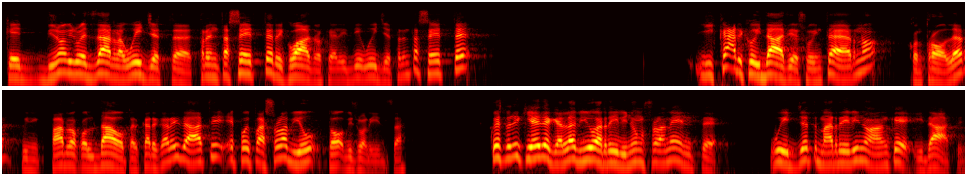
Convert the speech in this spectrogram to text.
che bisogna visualizzare la widget 37, il riquadro che è l'id widget 37, gli carico i dati al suo interno, controller, quindi parlo col DAO per caricare i dati e poi passo alla view, to visualizza. Questo richiede che alla view arrivi non solamente widget, ma arrivino anche i dati,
